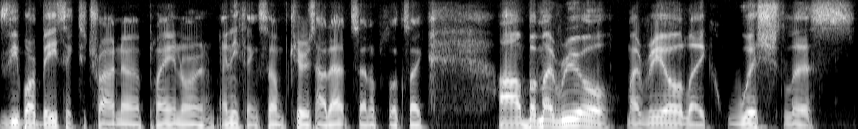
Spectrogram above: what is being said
V bar Basic to try on a plane or anything. So I'm curious how that setup looks like. Uh, but my real my real like wish list,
